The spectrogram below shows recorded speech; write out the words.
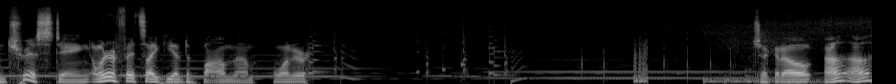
Interesting. I wonder if it's like you have to bomb them. I wonder. Check it out. Uh-uh.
